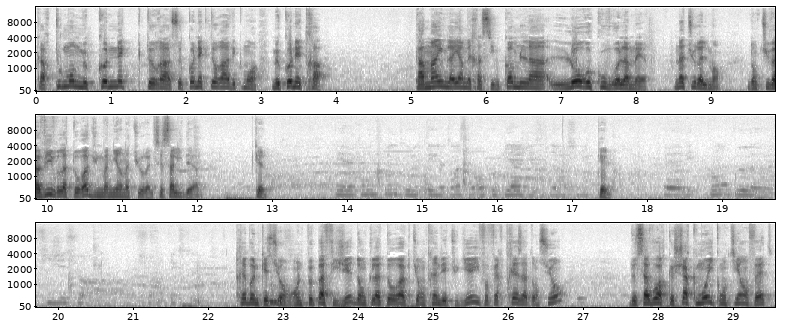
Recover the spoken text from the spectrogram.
car tout le monde me connectera, se connectera avec moi, me connaîtra. Kamaim layam echassim, comme la- l'eau recouvre la mer, naturellement. Donc tu vas vivre la Torah d'une manière naturelle. C'est ça l'idéal. Quel Mais euh, quand vous dites que le texte de la Torah, c'est le recopiage des idées infinies, Quel euh, mais comment on peut euh, figer sur un, sur un texte Très bonne question. On ne peut pas figer. Donc la Torah que tu es en train d'étudier, il faut faire très attention de savoir que chaque mot, il contient en fait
